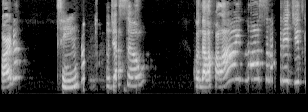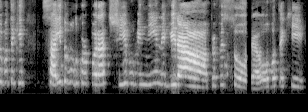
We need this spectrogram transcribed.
concorda? Sim. No de ação, quando ela fala, ai, nossa, não acredito que eu vou ter que sair do mundo corporativo, menina, e virar professora, ou vou ter que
